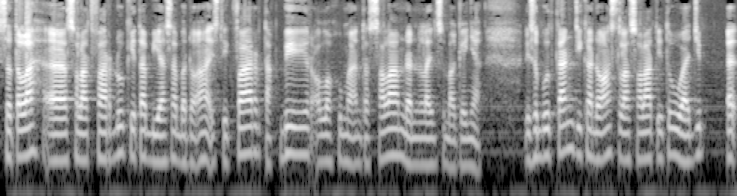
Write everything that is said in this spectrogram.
Setelah uh, sholat fardu kita biasa berdoa istighfar, takbir, Allahumma antas salam dan lain sebagainya. Disebutkan jika doa setelah sholat itu wajib eh,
